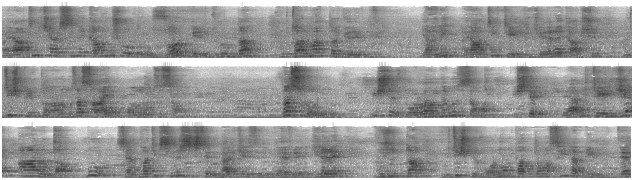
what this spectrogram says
hayatın içerisinde kalmış olduğumuz zor bir durumdan kurtarmakla görevlidir. Yani hayati tehlikelere karşı müthiş bir donanımıza sahip olmamızı sağlar. Nasıl oluyor? İşte zorlandığımız zaman işte veya bir tehlike anında bu sempatik sinir sistemi merkezleri devreye girerek vücutta müthiş bir hormon patlamasıyla birlikte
